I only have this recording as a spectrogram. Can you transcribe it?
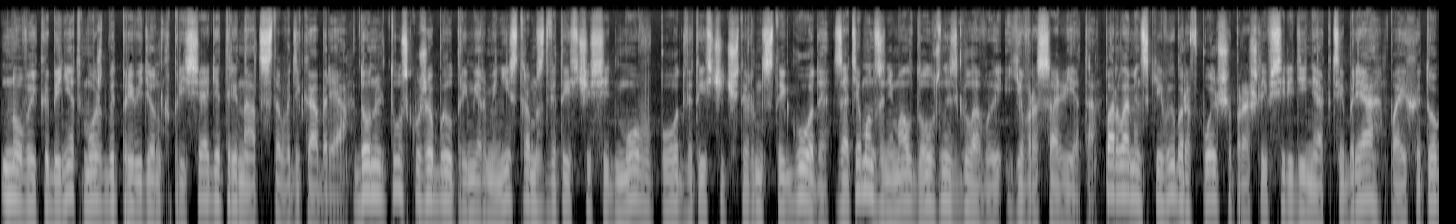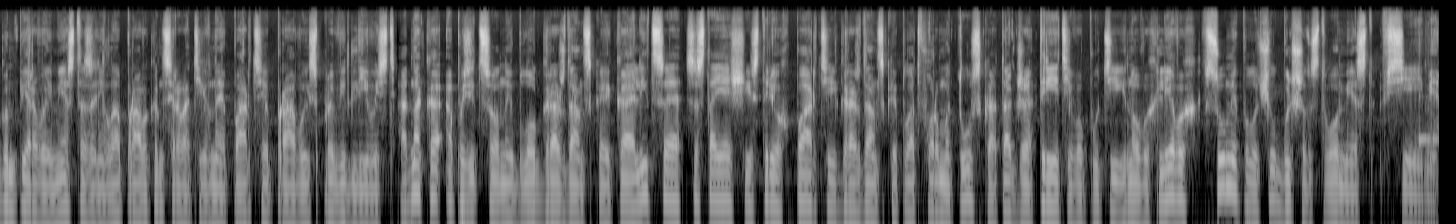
Новый кабинет может быть приведен к присяге 13 декабря. Дональд Туск уже был премьер-министром с 2007 по 2014 годы. Затем он занимал должность главы Евросовета. Парламентские выборы в Польше прошли в середине октября. По их итогам первое место заняла правоконсервативная партия «Право и справедливость». Однако оппозиционный блок «Гражданская коалиция», состоящий из трех партий «Гражданская платформа платформы Туска, а также Третьего пути и Новых Левых, в сумме получил большинство мест в Сейме.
